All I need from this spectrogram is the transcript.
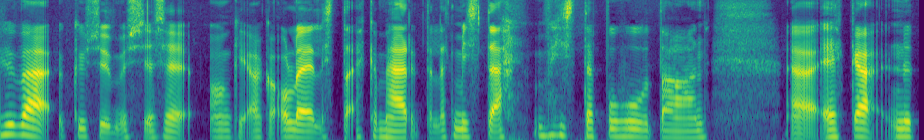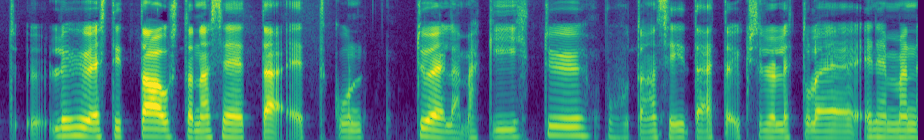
Hyvä kysymys ja se onkin aika oleellista ehkä määritellä, että mistä, mistä puhutaan. Ehkä nyt lyhyesti taustana se, että, että kun työelämä kiihtyy, puhutaan siitä, että yksilölle tulee enemmän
